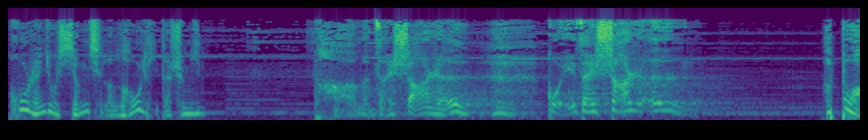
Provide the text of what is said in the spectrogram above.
忽然又响起了老李的声音：“他们在杀人，鬼在杀人。”啊，不！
